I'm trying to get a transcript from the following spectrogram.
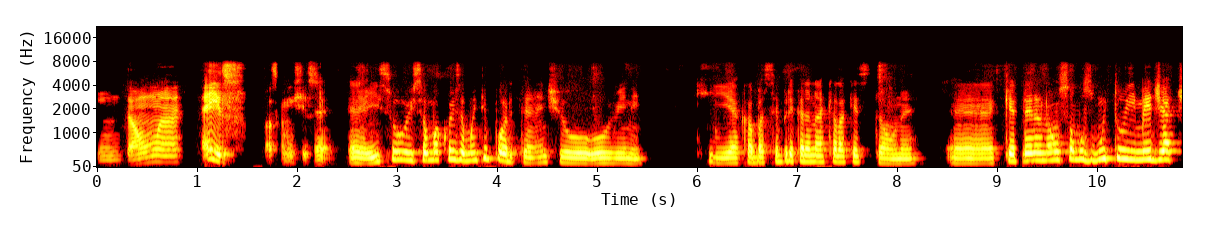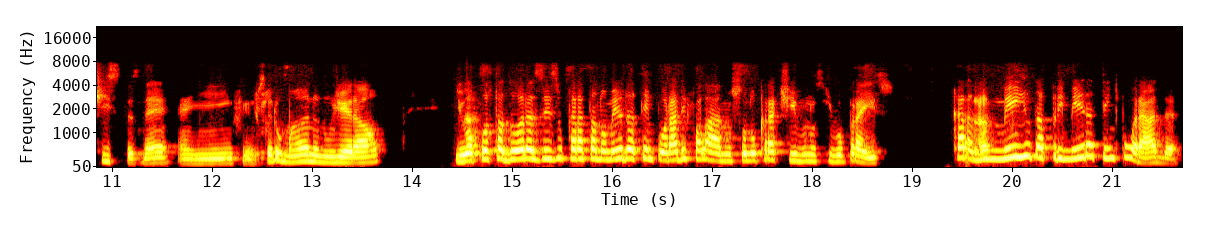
Então é, é isso, basicamente isso. É, é, isso. Isso é uma coisa muito importante, o, o Vini, que acaba sempre caindo naquela questão, né? É, querendo ou não, somos muito imediatistas, né? E, enfim, o ser humano, no geral, e o apostador, às vezes, o cara tá no meio da temporada e fala: ah, não sou lucrativo, não sirvo para isso. Cara, no meio da primeira temporada,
